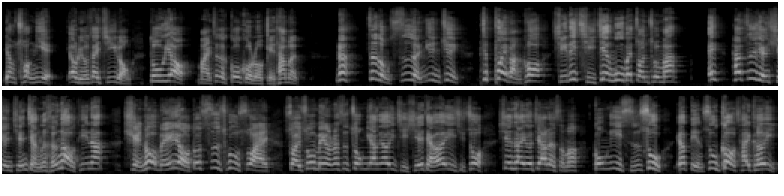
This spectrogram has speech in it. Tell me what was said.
要创业，要留在基隆，都要买这个 GoGo 给他们。”那这种私人运具，这八万块是你起建户被专存吗？哎，他之前选前讲的很好听啊，选后没有，都四处甩甩说没有，那是中央要一起协调，要一起做。现在又加了什么公益时数，要点数够才可以。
